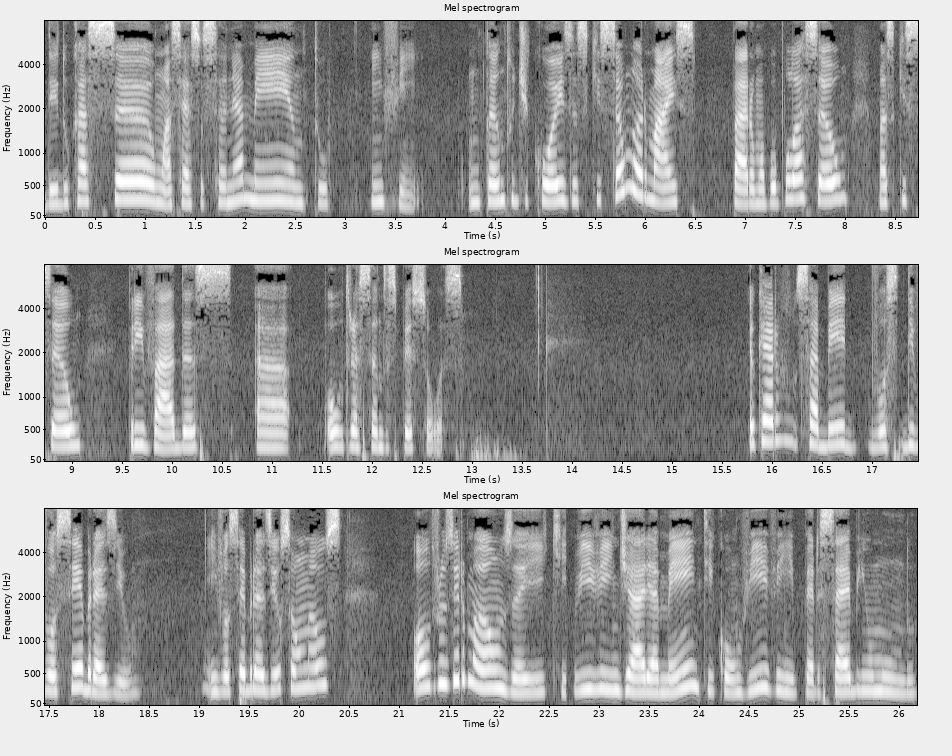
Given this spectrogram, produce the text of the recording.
de educação, acesso a saneamento, enfim, um tanto de coisas que são normais para uma população, mas que são privadas a outras tantas pessoas. Eu quero saber de você, Brasil. E você, Brasil, são meus outros irmãos aí que vivem diariamente, convivem e percebem o mundo,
